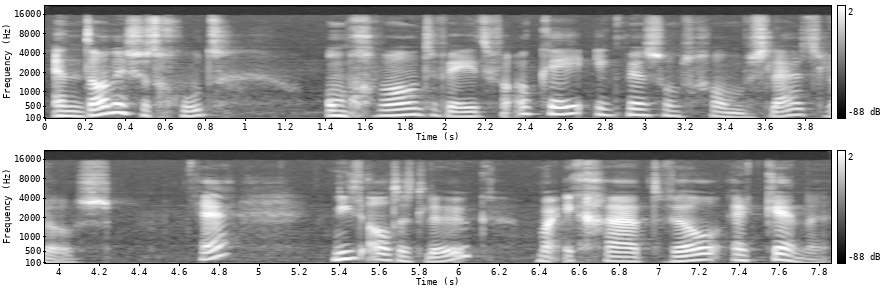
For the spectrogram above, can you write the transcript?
En dan is het goed om gewoon te weten van oké, ik ben soms gewoon besluiteloos. Hè? Niet altijd leuk, maar ik ga het wel erkennen.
